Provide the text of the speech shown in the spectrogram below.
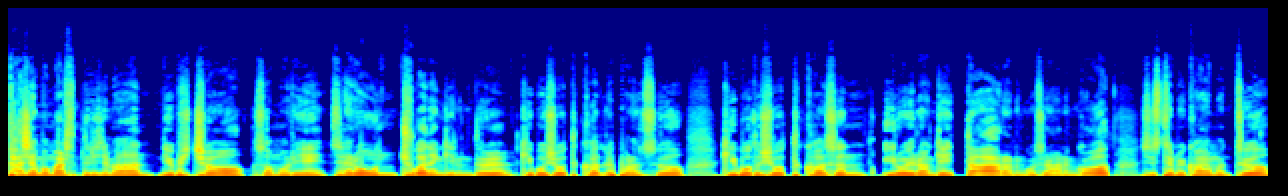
다시 한번 말씀드리지만 뉴 피처, 서머리, 새로운 추가된 기능들, 키보드 쇼트컷 레퍼런스, 키보드 쇼트컷은 이러이러한 게 있다라는 것을 아는 것, 시스템 리퀘어먼트,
